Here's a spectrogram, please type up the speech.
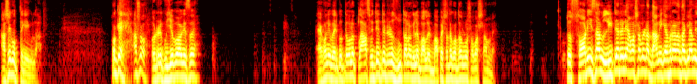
আসে থেকে এগুলা? ওকে আসো। ওটারে খুঁজে পাওয়া গেছে। এখনই বের করতে বলো ক্লাস হইতে হইতে এটা জুতানো গেলে ভালো, বাপের সাথে কথা বলব সবার সামনে। তো সরি স্যার লিটারালি আমার সামনে একটা দামি ক্যামেরা না থাকলে আমি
